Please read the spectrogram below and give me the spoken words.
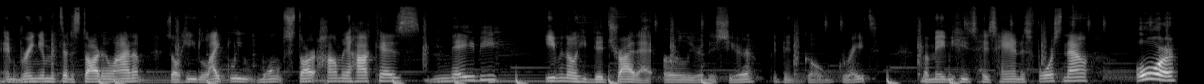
and bring him into the starting lineup. So he likely won't start Jaime Jaquez, maybe even though he did try that earlier this year, it didn't go great. But maybe he's, his hand is forced now. Or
